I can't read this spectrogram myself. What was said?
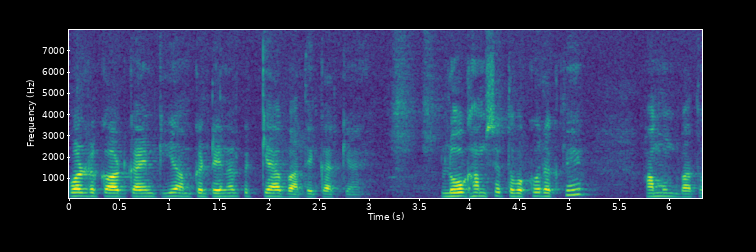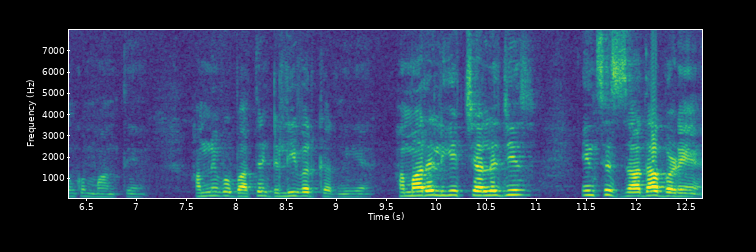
ورلڈ ریکارڈ قائم کیا۔ ہم کنٹینر پہ کیا باتیں کر کے آئے لوگ ہم سے توقع رکھتے ہیں، ہم ان باتوں کو مانتے ہیں۔ ہم نے وہ باتیں ڈلیور کرنی ہے ہمارے لیے چیلنجز ان سے زیادہ بڑے ہیں۔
